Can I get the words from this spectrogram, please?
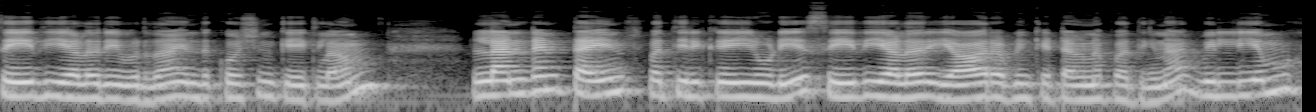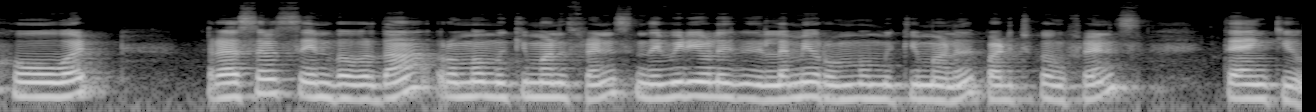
செய்தியாளர் இவர் தான். இந்த கொஷின் கேட்கலாம். லண்டன் டைம்ஸ் பத்திரிகையுடைய செய்தியாளர் யார் அப்படின்னு கேட்டாங்கன்னா பார்த்தீங்கன்னா வில்லியம் ஹோவர்ட் ரசல்ஸ் என்பவர் தான். ரொம்ப முக்கியமான ஃப்ரெண்ட்ஸ் இந்த வீடியோவில் எல்லாமே ரொம்ப முக்கியமானது. படிச்சுக்கோங்க ஃப்ரெண்ட்ஸ் தேங்க்யூ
